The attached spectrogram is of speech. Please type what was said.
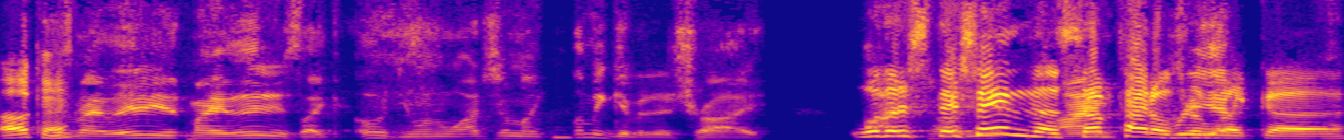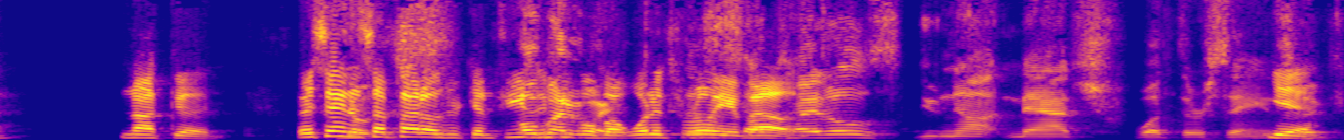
Okay. Because my lady, my lady's like, "Oh, do you want to watch?" it?" I'm like, "Let me give it a try." Well, they're they're telling you, saying the I'm subtitles are three like uh not good. They're saying No, the the subtitles are confusing Oh, people way, about what it's the really about. Subtitles do not match what they're saying. Yeah. So if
